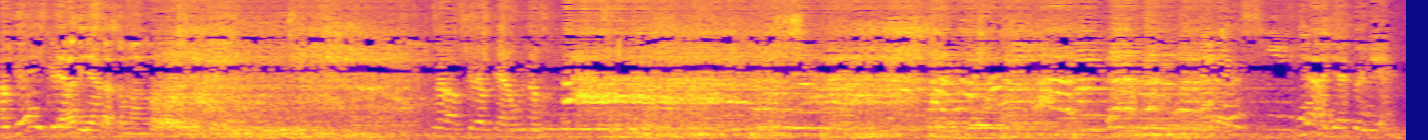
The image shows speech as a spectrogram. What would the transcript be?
Oke, creo que ya. No, creo que aún no. Ya, ya estoy bien.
